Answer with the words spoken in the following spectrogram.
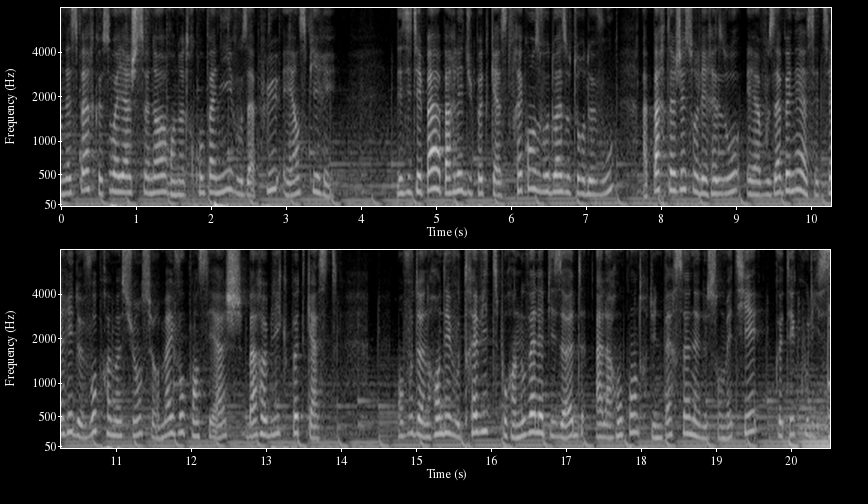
On espère que ce voyage sonore en notre compagnie vous a plu et inspiré. N'hésitez pas à parler du podcast Fréquence Vaudoise autour de vous, à partager sur les réseaux et à vous abonner à cette série de vos promotions sur myvo.ch podcast. On vous donne rendez-vous très vite pour un nouvel épisode à la rencontre d'une personne et de son métier côté coulisses.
